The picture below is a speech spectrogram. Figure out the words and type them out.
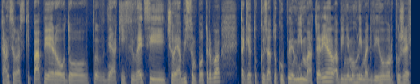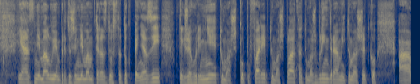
kancelárskych papierov, do nejakých vecí, čo ja by som potreboval, tak ja to, za to kúpujem im materiál, aby nemohli mať výhovorku, že ja nemalujem, pretože nemám teraz dostatok peňazí, takže hovorím, nie, tu máš kopu farieb, tu máš plátna, tu máš blind syndromy, to má všetko. A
